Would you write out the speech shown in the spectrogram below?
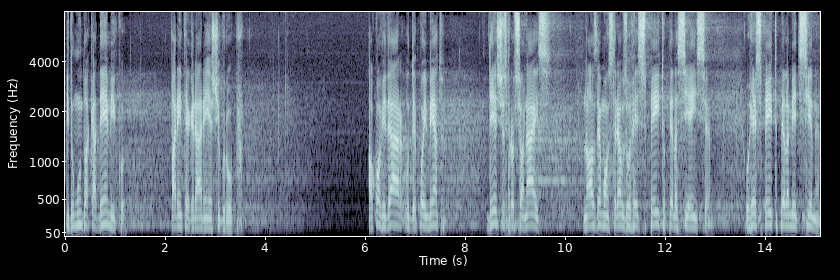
e do mundo acadêmico para integrarem este grupo. Ao convidar o depoimento destes profissionais, nós demonstramos o respeito pela ciência, o respeito pela medicina,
